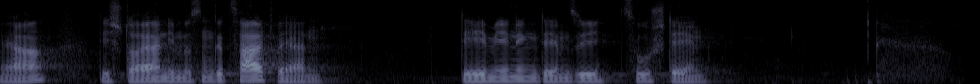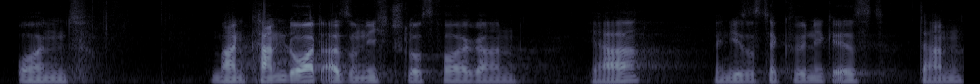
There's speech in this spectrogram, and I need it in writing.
ja, die Steuern, die müssen gezahlt werden. Demjenigen, dem sie zustehen. Und Man kann dort also nicht schlussfolgern, ja, wenn Jesus der König ist, dann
